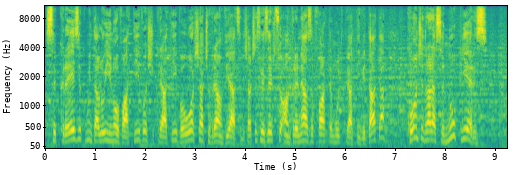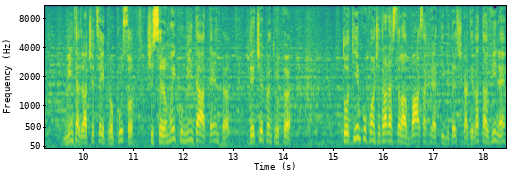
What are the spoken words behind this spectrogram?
să creeze cu mintea lui inovativă și creativă orice ce vrea în viață. Deci acest exercițiu antrenează foarte mult creativitatea, concentrarea să nu pierzi mintea de la ce ți-ai propus-o și să rămâi cu mintea atentă. De ce? Pentru că tot timpul concentrarea stă la baza creativității și creativitatea vine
